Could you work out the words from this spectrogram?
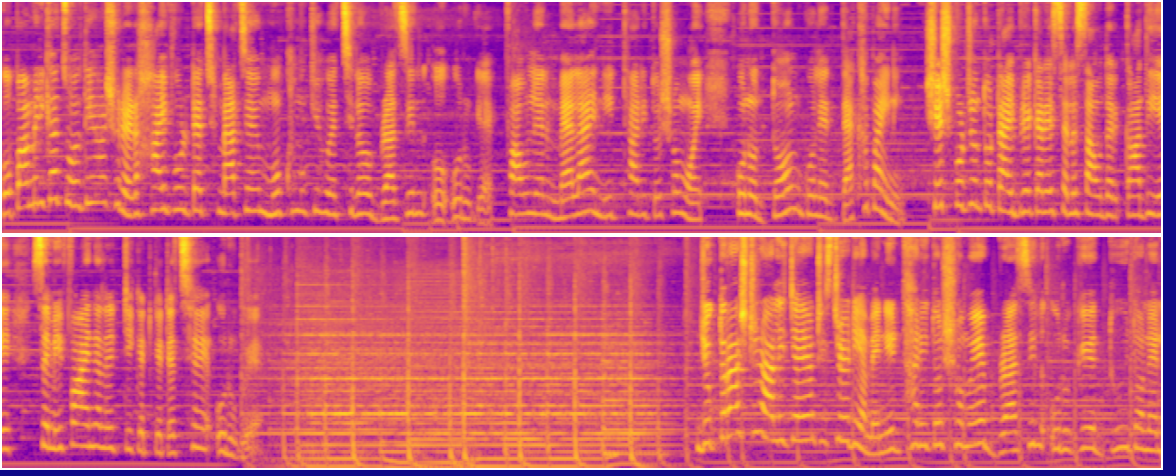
কোপা আমেরিকা চলতি আসরের হাই ভোল্টেজ ম্যাচে মুখোমুখি হয়েছিল ব্রাজিল ও উরুগে ফাউলের মেলায় নির্ধারিত সময় কোনো দল গোলের দেখা পায়নি। শেষ পর্যন্ত টাইব্রেকারে সেলেসাউদের কাঁদিয়ে সেমিফাইনালের টিকিট কেটেছে উরুগুয়ে। যুক্তরাষ্ট্রের আলিজায়ান্ট স্টেডিয়ামে নির্ধারিত সময়ে ব্রাজিল উরুগুয়ে দুই দলের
